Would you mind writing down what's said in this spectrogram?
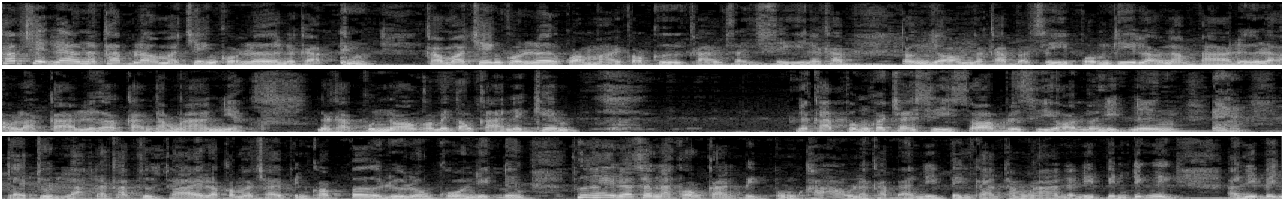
ครับเสร็จแล้วนะครับเรามาเช้งโคลเลอร์นะครับ คำว่าเช้งคนเลิกความหมายก็คือการใส่สีนะครับ ต้องยอมนะครับสีผมที่เรานำพาหรือเราเอาหลักการหรือเอาการทำงานเนี่ยนะครับ คุณน้องเขาไม่ต้องการให้เข้ม นะครับ ผมก็ใช้สีซอฟหรือสีอ่อนมานิดนึง แต่จุดหลักนะครับ สุดท้ายเราก็มาใช้เป็นคอปเปอร์หรือลงโคนนิดนึง เพื่อให้ลักษณะของการปิดผมขาวนะครับ อันนี้เป็นการทำงาน อันนี้เป็นเทคนิค อันนี้เป็น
